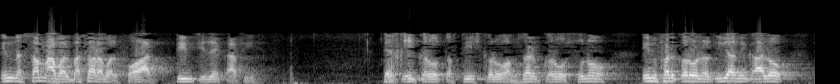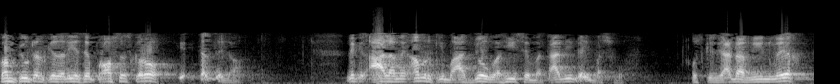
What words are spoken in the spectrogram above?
ان سم اول بسر اول فواد تین چیزیں کافی ہیں۔ تحقیق کرو، تفتیش کرو آبزرو کرو، سنو انفر کرو، نتیجہ نکالو، کمپیوٹر کے ذریعے سے پروسیس کرو، یہ چلتے جاؤ۔ لیکن عالم امر کی بات جو وہی سے بتا دی گئی، بس وہ۔ اس کی زیادہ مین میں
